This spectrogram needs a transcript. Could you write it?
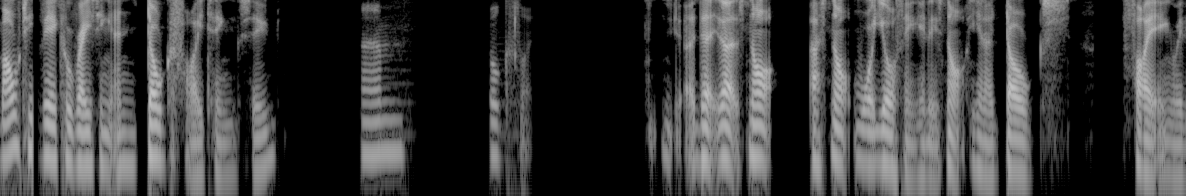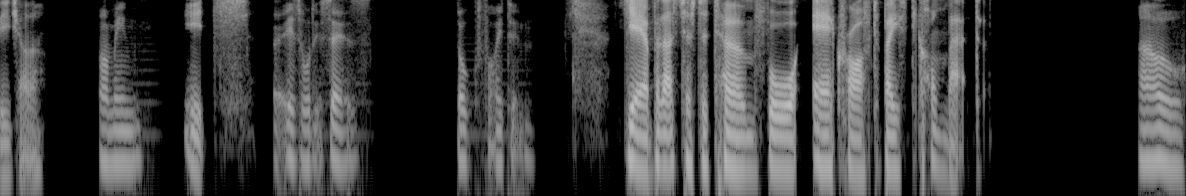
multi-vehicle racing and dogfighting soon. Um, dogfight. Uh, That, that's not that's not what you're thinking. It's not you know dogs fighting with each other. I mean, It's that is what it says. Dogfighting. Yeah, but that's just a term for aircraft-based combat. Oh.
